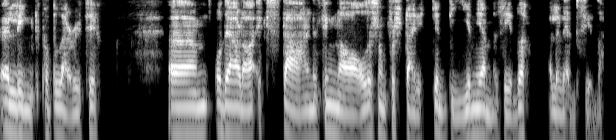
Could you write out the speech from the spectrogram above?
eh, link popularity. Um, og det er da eksterne signaler som forsterker din hjemmeside eller webside.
